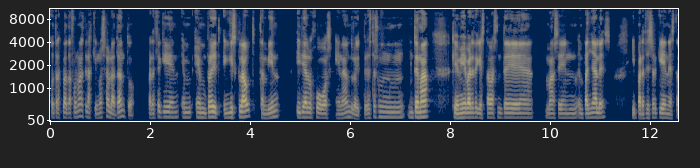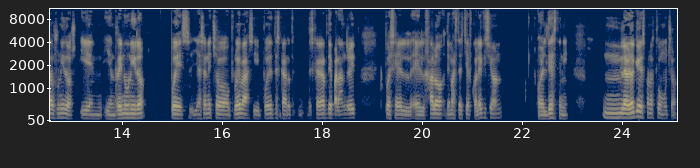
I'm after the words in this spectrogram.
otras plataformas de las que no se habla tanto. Parece que en, Project X Cloud también iría los juegos en Android, pero este es un tema que a mí me parece que está bastante más en, pañales y parece ser que en Estados Unidos y en, y en, Reino Unido pues ya se han hecho pruebas y puedes descargarte para Android pues el, Halo de Master Chief Collection o el Destiny. Mm, la verdad que desconozco mucho,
